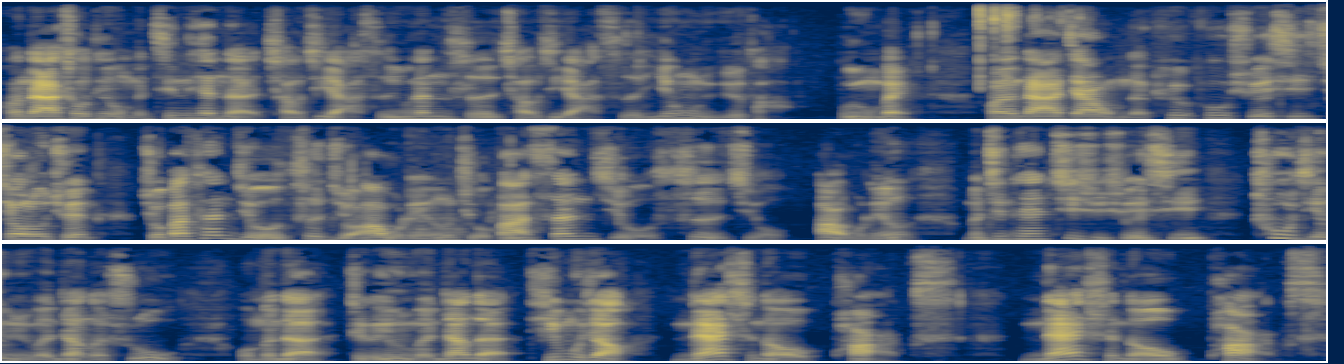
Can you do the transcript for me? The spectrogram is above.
欢迎大家收听我们今天的巧记雅思英语单词、巧记雅思英语语法不用背。欢迎大家加入我们的 QQ 学习交流群：九八三九四九二五零九八三九四九二五零。我们今天继续学习初级英语文章的输入。我们的这个英语文章的题目叫 National Parks，National Parks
